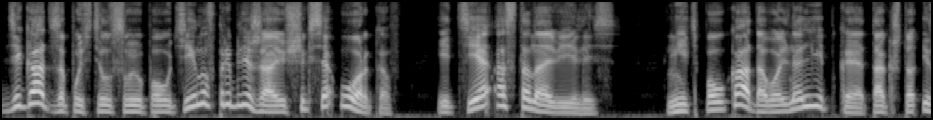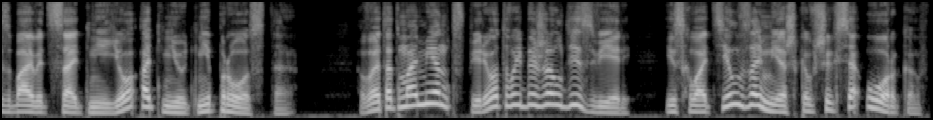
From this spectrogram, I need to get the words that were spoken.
Дегат запустил свою паутину в приближающихся орков, и те остановились. Нить паука довольно липкая, так что избавиться от нее отнюдь непросто. В этот момент вперед выбежал дизверь и схватил замешкавшихся орков.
